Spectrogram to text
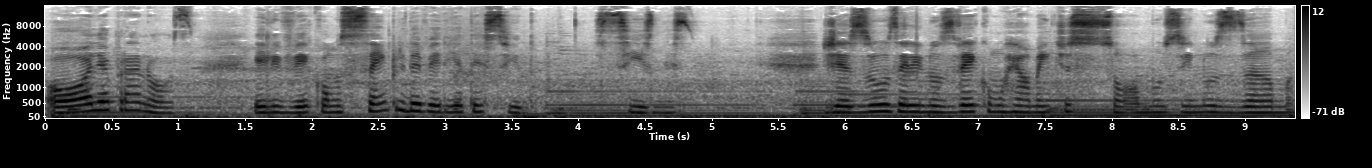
olha para nós, ele vê como sempre deveria ter sido cisnes. Jesus, ele nos vê como realmente somos e nos ama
